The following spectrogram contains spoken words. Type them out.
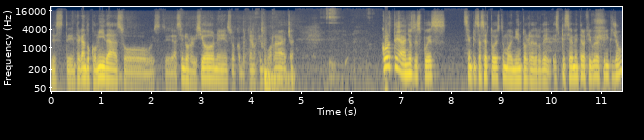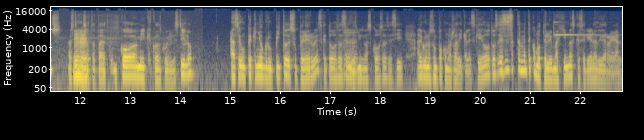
este, entregando comidas o este, haciendo revisiones o convirtiendo gente borracha. Corte años después se empieza a hacer todo este movimiento alrededor de, especialmente la figura de Phoenix Jones, hasta que se trata de un cómic, cosas por el estilo. Hace un pequeño grupito de superhéroes que todos hacen las mismas cosas, así, algunos un poco más radicales que otros. Es exactamente como te lo imaginas que sería la vida real.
